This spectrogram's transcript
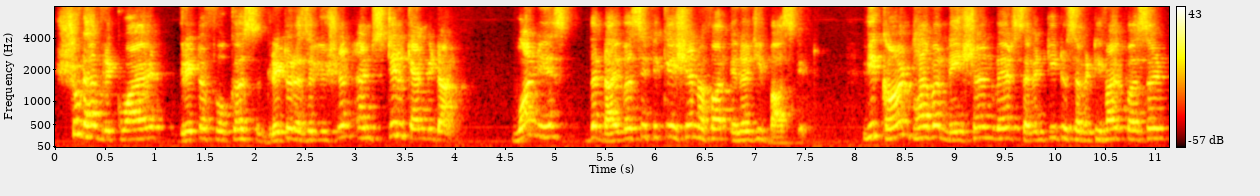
should have required greater focus, greater resolution, and still can be done. One is the diversification of our energy basket. We can't have a nation where 70 to 75%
